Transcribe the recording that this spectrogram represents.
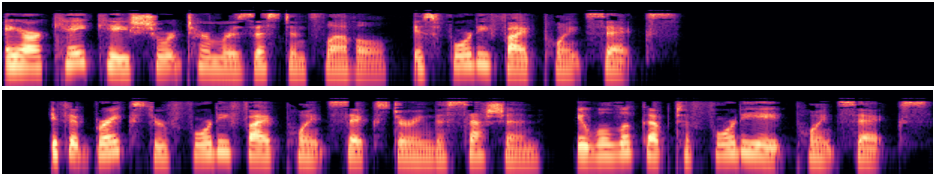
ARKK's short-term resistance level is 45.6. If it breaks through 45.6 during the session, it will look up to 48.6.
